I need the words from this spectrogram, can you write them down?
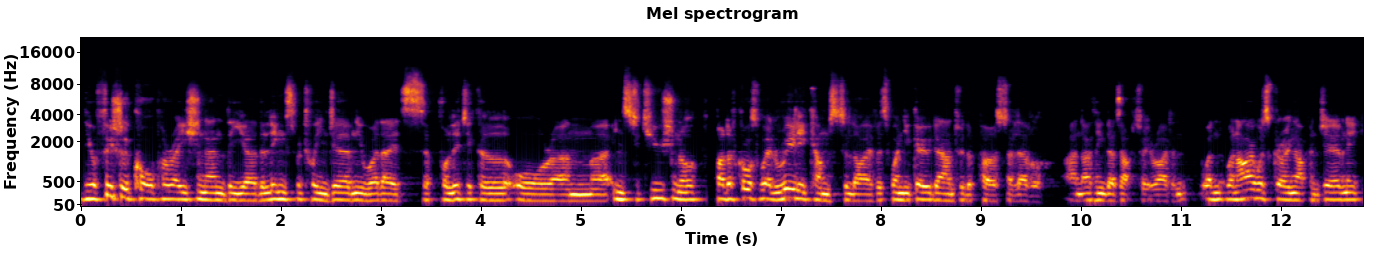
the official cooperation and the uh, the links between Germany, whether it's uh, political or um, uh, institutional. But of course, where it really comes to life is when you go down to the personal level. And I think that's absolutely right. And when, when I was growing up in Germany,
